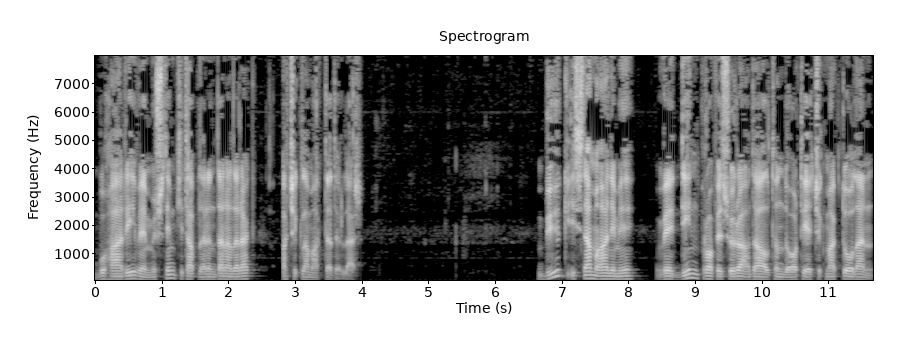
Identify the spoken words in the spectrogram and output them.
Buhari ve Müslim kitaplarından alarak açıklamaktadırlar. Büyük İslam alimi ve din profesörü adı altında ortaya çıkmakta olan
